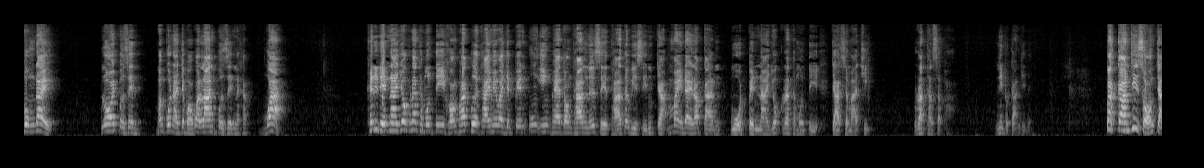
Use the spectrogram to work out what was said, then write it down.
ธงได้ร้อยเปอร์เซ็นต์บางคนอาจจะบอกว่าล้านเปอร์เซ็นต์นะครับ ว่าแคนดิเดตนายกรัฐมนตรีของพรรคเพื่อไทยไม่ว่าจะเป็นอุ้งอิงแพทองทาน หรือเศรษฐาทวีสินจะไม่ได้รับการโหวตเป็นนายกรัฐมนตรีจากสมาชิกรัฐสภา นี่ประการที่หนึ่งประการที่สองจะ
